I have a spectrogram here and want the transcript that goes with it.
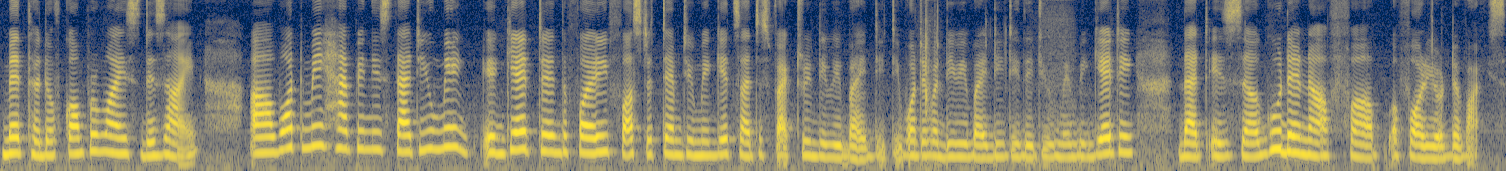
method of compromise design, uh, what may happen is that you may get in the very first attempt you may get satisfactory dV by dt whatever dV by dt that you may be getting that is uh, good enough uh, for your device.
